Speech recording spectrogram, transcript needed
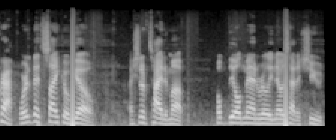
Crap, where did that psycho go? I should have tied him up. Hope the old man really knows how to shoot.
